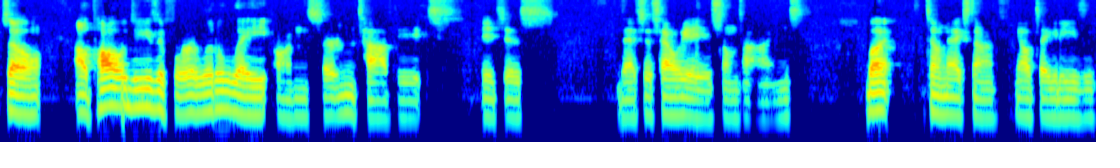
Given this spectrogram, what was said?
So apologies if we're a little late on certain topics. It just that's just how it is sometimes. But till next time, y'all take it easy.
